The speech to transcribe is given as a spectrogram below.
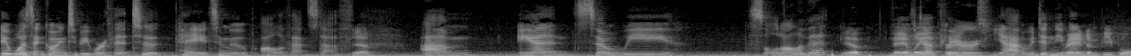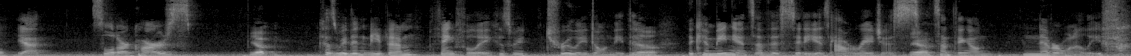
it wasn't going to be worth it to pay to move all of that stuff. Yeah. Um, and so we sold all of it. Yep. Family and up here. friends. Yeah, we didn't even Random people. Yeah, sold our cars Yep. because we didn't need them. Thankfully, because we truly don't need them. No. The convenience of this city is outrageous. Yeah. It's something I'll never want to leave.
